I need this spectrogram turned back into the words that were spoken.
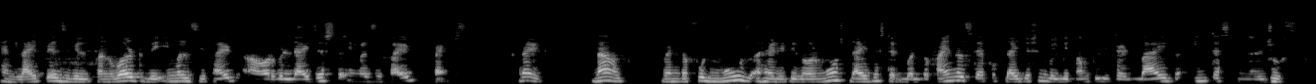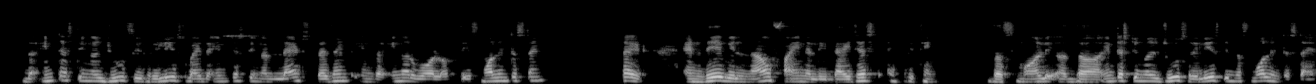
and lipase will convert the emulsified or will digest the emulsified fats. Right. Now when the food moves ahead, it is almost digested, but the final step of digestion will be completed by the intestinal juice. The intestinal juice is released by the intestinal glands present in the inner wall of the small intestine, right? And they will now finally digest everything. The small, uh, the intestinal juice released in the small intestine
